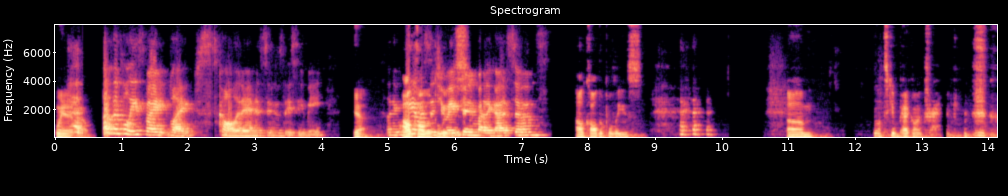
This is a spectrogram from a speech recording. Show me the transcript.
pointing it out. So the police might like just call it in as soon as they see me. Yeah. Like we I'll have call a the police. situation by the Guidestones. I'll call the police. Um, let's get back on track.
